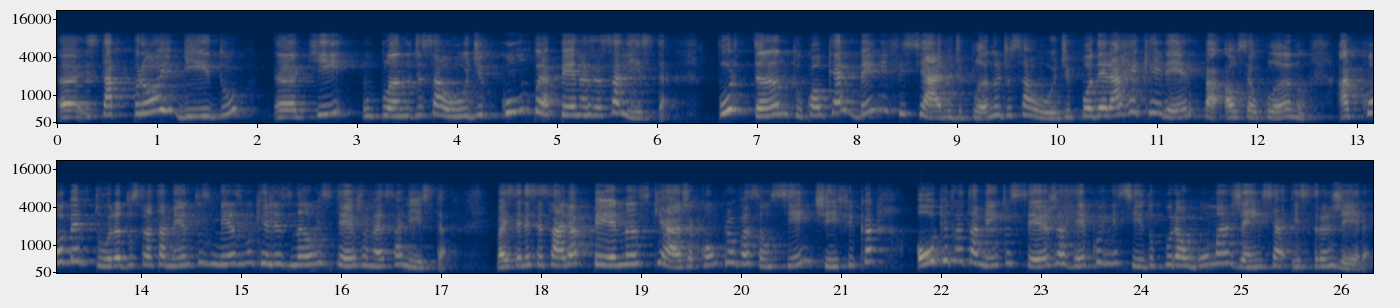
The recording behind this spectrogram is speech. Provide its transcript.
uh, está proibido uh, que o plano de saúde cumpra apenas essa lista. Portanto, qualquer beneficiário de plano de saúde poderá requerer ao seu plano a cobertura dos tratamentos, mesmo que eles não estejam nessa lista. Vai ser necessário apenas que haja comprovação científica ou que o tratamento seja reconhecido por alguma agência estrangeira.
